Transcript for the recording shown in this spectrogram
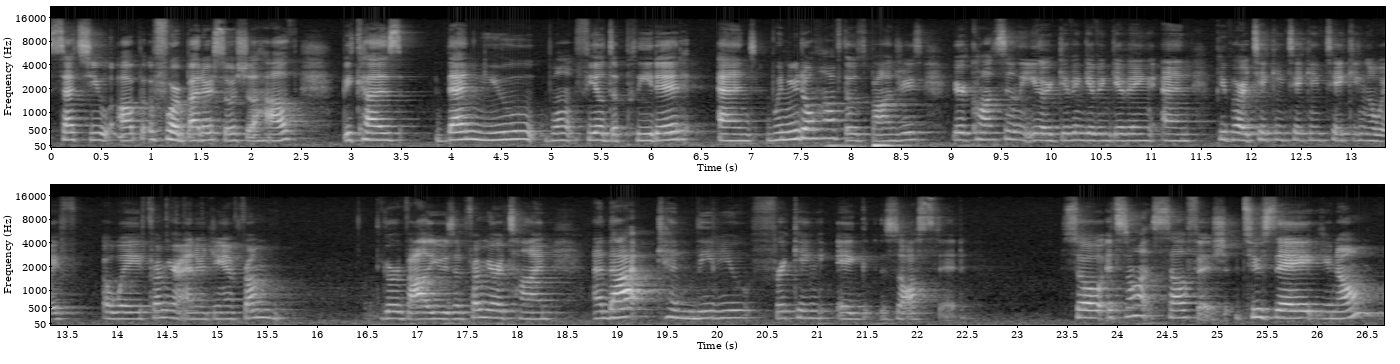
sets you up for better social health because then you won't feel depleted and when you don't have those boundaries, you're constantly either giving, giving, giving, and people are taking, taking, taking away away from your energy and from your values and from your time, and that can leave you freaking exhausted. So it's not selfish to say, you know,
